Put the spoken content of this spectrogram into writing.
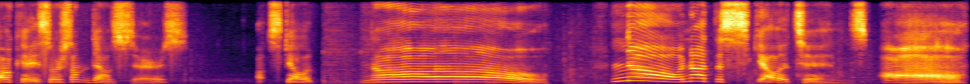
Okay, so there's something downstairs. Oh, skeleton. No! No, not the skeletons. Oh!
